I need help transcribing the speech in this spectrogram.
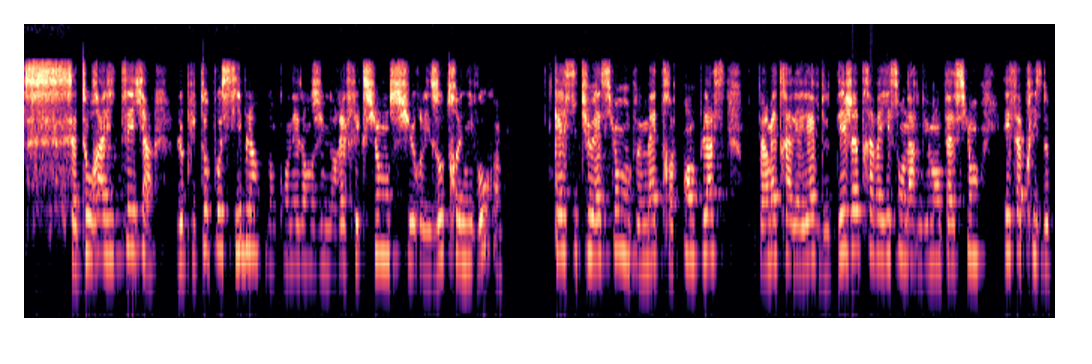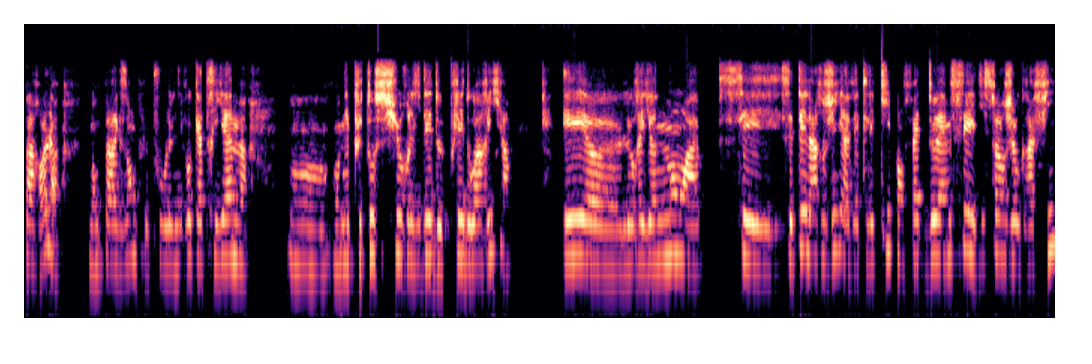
cette oralité le plus tôt possible. Donc on est dans une réflexion sur les autres niveaux. Quelle situation on peut mettre en place pour permettre à l'élève de déjà travailler son argumentation et sa prise de parole? Donc, par exemple, pour le niveau quatrième, on, est plutôt sur l'idée de plaidoirie. Et euh, le rayonnement s'est élargi avec l'équipe en fait d'EMC et d'histoire-géographie,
